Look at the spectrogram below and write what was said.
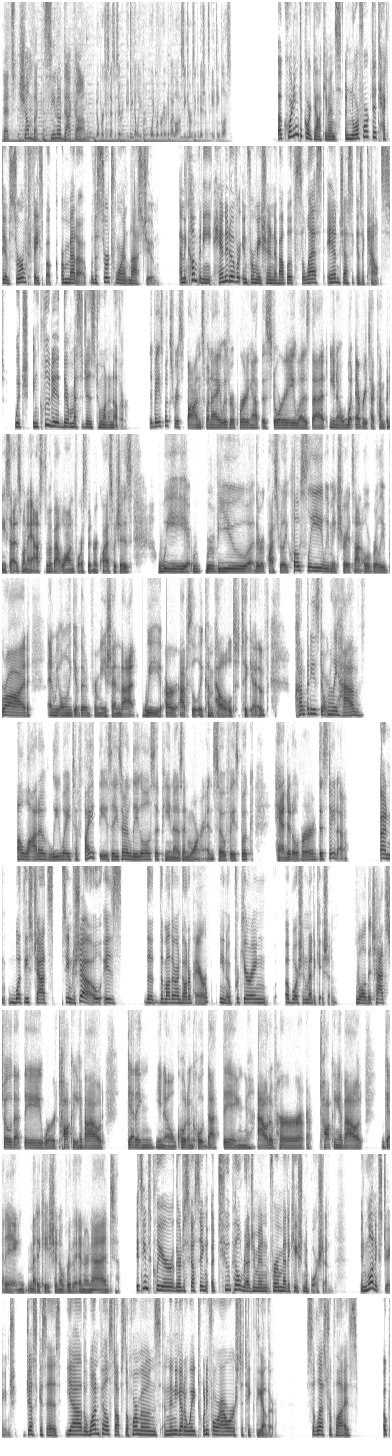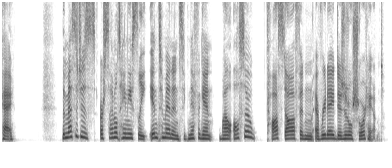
That's chumbacasino.com. No purchase necessary. VGW Group. Void were prohibited by law. See terms and conditions. 18 plus. According to court documents, a Norfolk detective served Facebook, or Meta, with a search warrant last June. And the company handed over information about both Celeste and Jessica's accounts, which included their messages to one another. The Facebook's response when I was reporting out this story was that, you know, what every tech company says when I asked them about law enforcement requests, which is we review the request really closely. We make sure it's not overly broad, and we only give the information that we are absolutely compelled to give. Companies don't really have a lot of leeway to fight these. These are legal subpoenas and warrants. So Facebook handed over this data. And what these chats seem to show is the the mother and daughter pair, you know, procuring abortion medication well, the chats show that they were talking about getting, you know, quote unquote, that thing out of her, talking about getting medication over the internet. It seems clear they're discussing a two pill regimen for a medication abortion. In one exchange, Jessica says, Yeah, the one pill stops the hormones, and then you got to wait 24 hours to take the other. Celeste replies, Okay. The messages are simultaneously intimate and significant while also tossed off in everyday digital shorthand.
